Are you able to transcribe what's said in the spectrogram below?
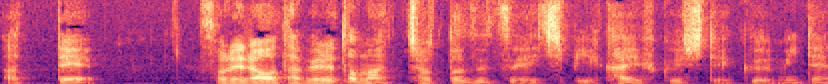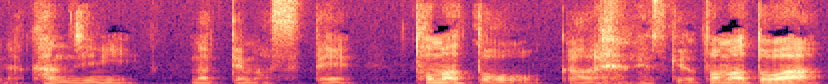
あって、それらを食べるとまあちょっとずつ HP 回復していくみたいな感じになってます。で、トマトがあるんですけど、トマトは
